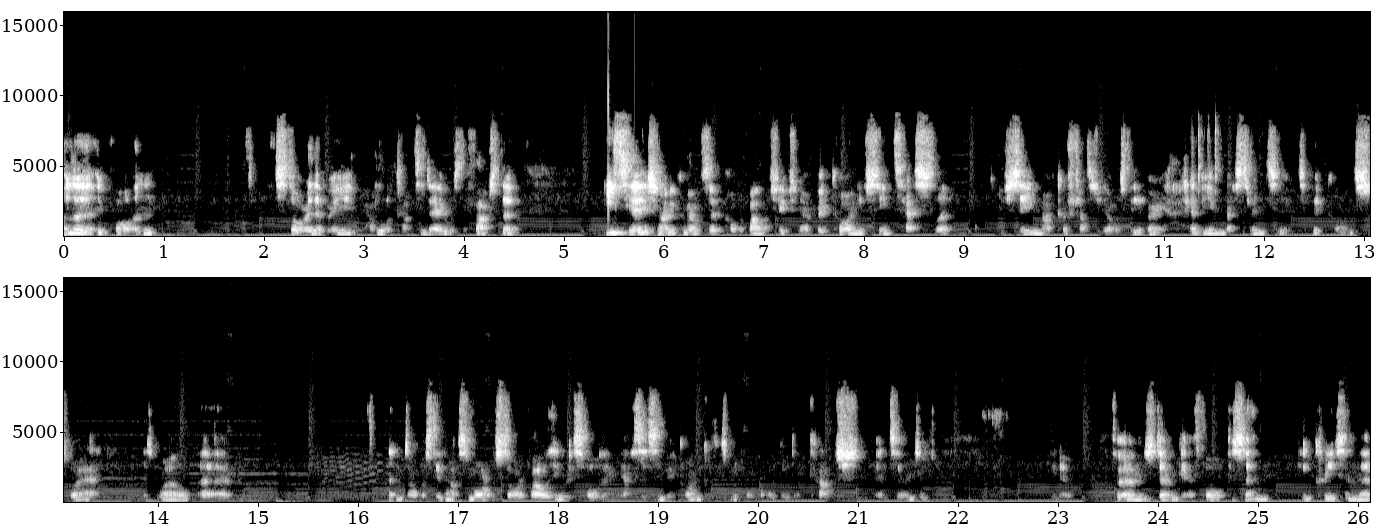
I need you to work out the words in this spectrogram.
other important story that we had a look at today was the fact that ETH might be coming onto the corporate balance sheet. You know, Bitcoin, you've seen Tesla, you've seen MicroStrategy, obviously a very heavy investor into, into Bitcoin, Square as well. Um, and obviously that's more of a store of value. It's holding the assets in Bitcoin because it's much more valuable than cash in terms of, you know, firms don't get a 4% increase in their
